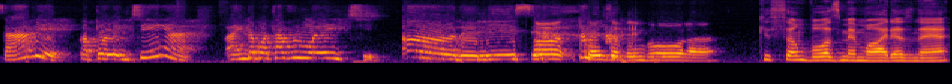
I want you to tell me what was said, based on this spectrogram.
sabe? Com a polentinha, ainda botava no leite. Oh, delícia! Oh, coisa bem boa. Que são boas memórias, né?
